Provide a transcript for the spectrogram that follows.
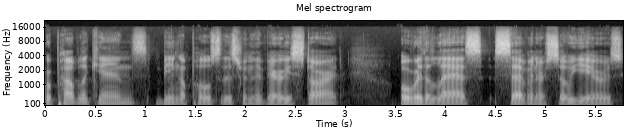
Republicans being opposed to this from the very start. Over the last seven or so years,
